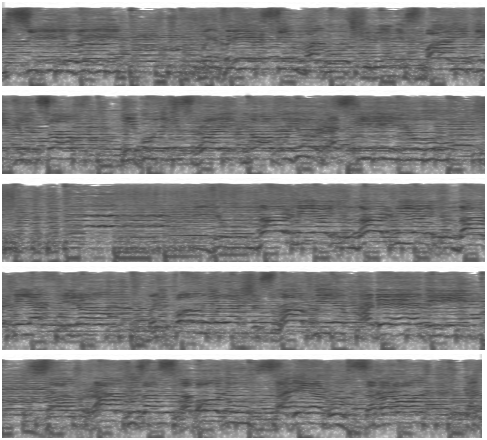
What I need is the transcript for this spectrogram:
и силы мы вырастем могучими из маленьких юнцов И будем строить новую Россию. Юнармия, юнармия, юнармия, победы. За правду, за свободу, за веру, за народ, Как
